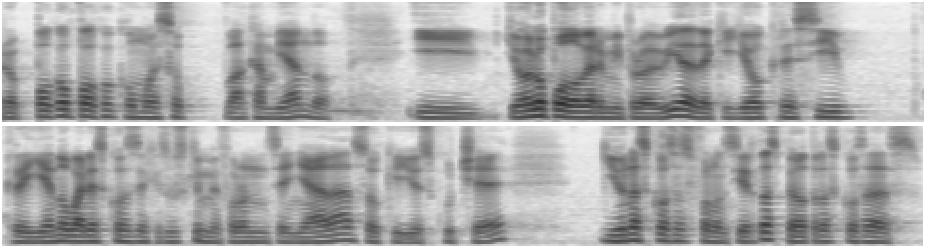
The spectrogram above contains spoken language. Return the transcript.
Pero poco a poco como eso va cambiando. Y yo lo puedo ver en mi propia vida, de que yo crecí creyendo varias cosas de Jesús que me fueron enseñadas o que yo escuché, y unas cosas fueron ciertas, pero otras cosas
